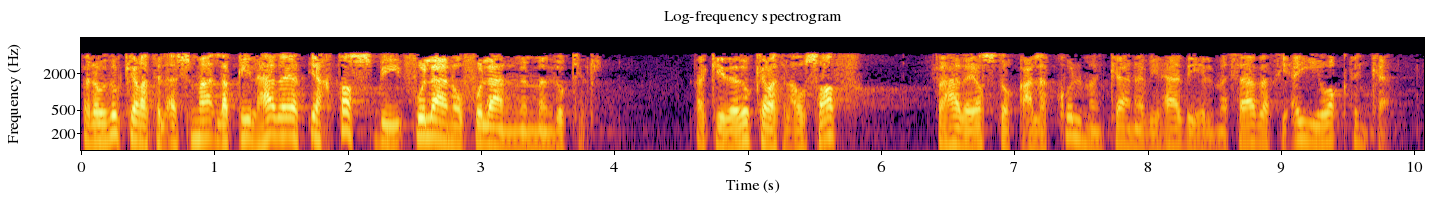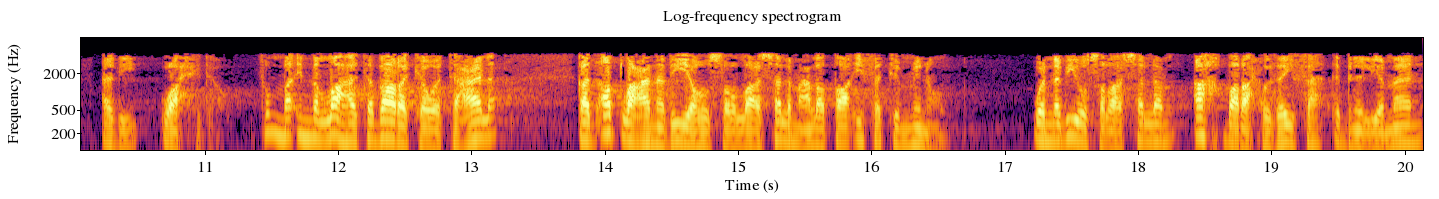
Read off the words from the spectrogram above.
فلو ذكرت الأسماء لقيل هذا يختص بفلان وفلان ممن ذكر. لكن إذا ذكرت الأوصاف فهذا يصدق على كل من كان بهذه المثابة في أي وقت كان. هذه واحدة. ثم إن الله تبارك وتعالى قد أطلع نبيه صلى الله عليه وسلم على طائفة منهم. والنبي صلى الله عليه وسلم أخبر حذيفة ابن اليمان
